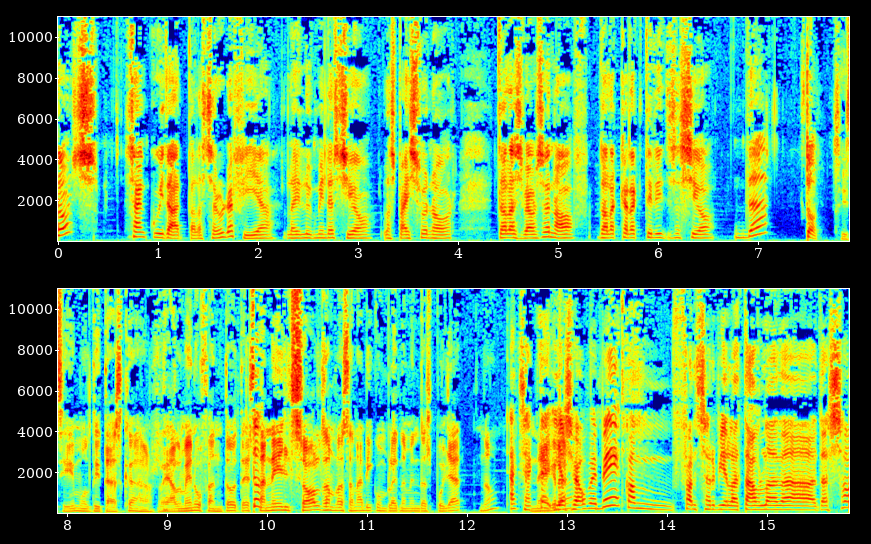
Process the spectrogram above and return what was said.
dos s'han cuidat de l'escenografia, la il·luminació, l'espai sonor, de les veus en off, de la caracterització, de tot. Sí, sí, multitasca. Realment ho fan tot. eh? Tot. Estan ells sols amb l'escenari completament despullat, no? Exacte, Negre. i es veu ben bé com fan servir la taula de, de so,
